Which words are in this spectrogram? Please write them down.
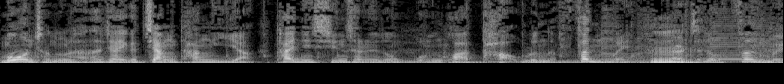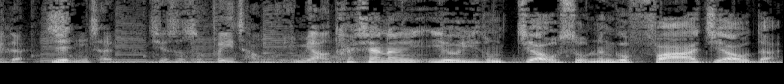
某种程度上，它像一个酱汤一样，它已经形成了一种文化讨论的氛围。而这种氛围的形成，其实是非常微妙的。它相当于有一种教授能够发酵的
